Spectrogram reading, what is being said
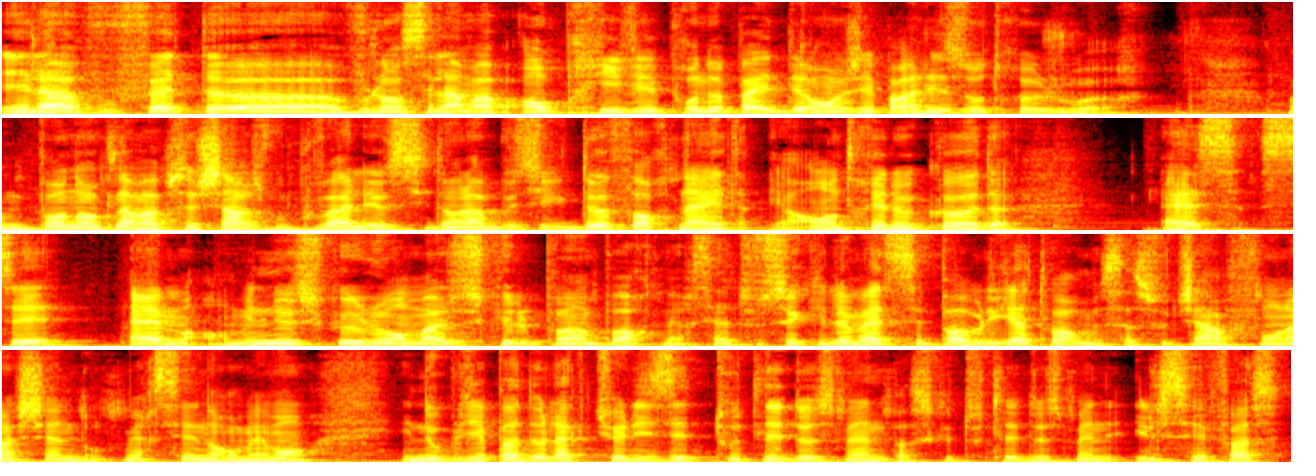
Et là, vous faites, euh, vous lancez la map en privé pour ne pas être dérangé par les autres joueurs. Donc pendant que la map se charge, vous pouvez aller aussi dans la boutique de Fortnite et entrer le code S, C, M en minuscule ou en majuscule, peu importe. Merci à tous ceux qui le mettent, c'est pas obligatoire, mais ça soutient à fond la chaîne, donc merci énormément. Et n'oubliez pas de l'actualiser toutes les deux semaines, parce que toutes les deux semaines, il s'efface.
